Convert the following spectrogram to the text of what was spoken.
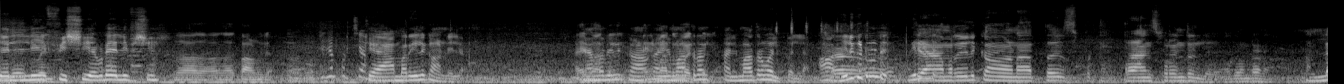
ജെല്ലി ഫിഷ് എവിടെ ജെല്ലി ഫിഷ്? കാണൂല. ക്യാമറയിൽ കാണില്ല. ക്യാമറയിൽ അതിമാത്രം മാത്രം വലിപ്പല്ല. ആ അതിൽ കിട്ടുന്നുണ്ട്. ക്യാമറയിൽ കാണാത്ത ട്രാൻസ്പെറന്റ് അല്ലേ? അതുകൊണ്ടാണ്. അല്ല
